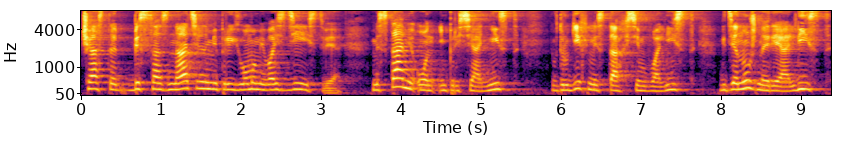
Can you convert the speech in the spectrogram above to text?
часто бессознательными приемами воздействия. Местами он импрессионист, в других местах символист, где нужно реалист,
